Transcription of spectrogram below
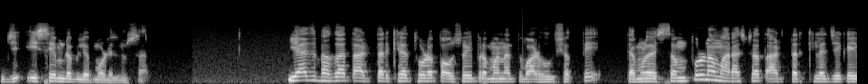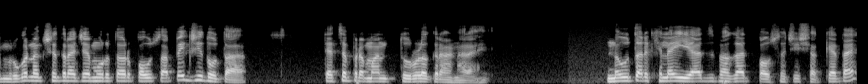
G E C M W मॉडेलनुसार याच भागात आठ तारखेला थोडं पावसाळी प्रमाणात वाढ होऊ शकते. त्यामुळे संपूर्ण महाराष्ट्रात आठ तारखेला जे काही मृग नक्षत्राच्या मुहूर्तावर पाऊस अपेक्षित होता त्याचं प्रमाण तुरळक राहणार आहे. नऊ तारखेलाही याच भागात पावसाची शक्यता आहे.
